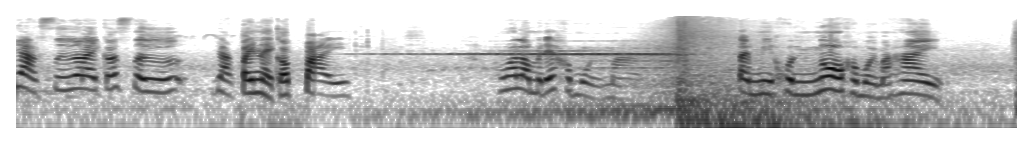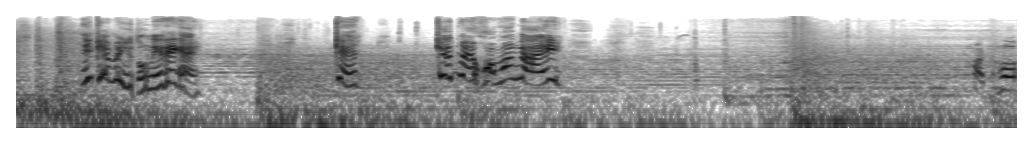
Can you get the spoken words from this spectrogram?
อยากซื้ออะไรก็ซื้อ อยากไปไหนก็ไป เพราะว่าเราไม่ได้ขโมยมา แต่มีคนโง่ขโมยมาให้ นี่แกมาอยู่ตรงนี้ได้ไงเกตเกตหมายความว่าไง ขอโทษ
